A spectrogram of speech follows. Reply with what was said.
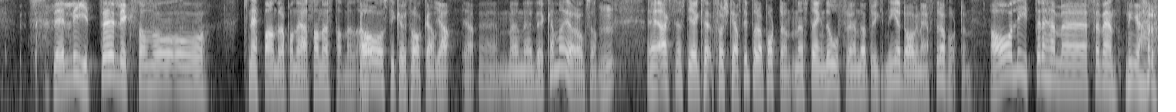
det är lite liksom att knäppa andra på näsan nästan. Men, ja. ja, och sticka ut hakan. Ja, ja. Men det kan man göra också. Mm. Aktien steg först kraftigt på rapporten, men stängde oförändrat och gick ner dagen efter rapporten. Ja, lite det här med förväntningar.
